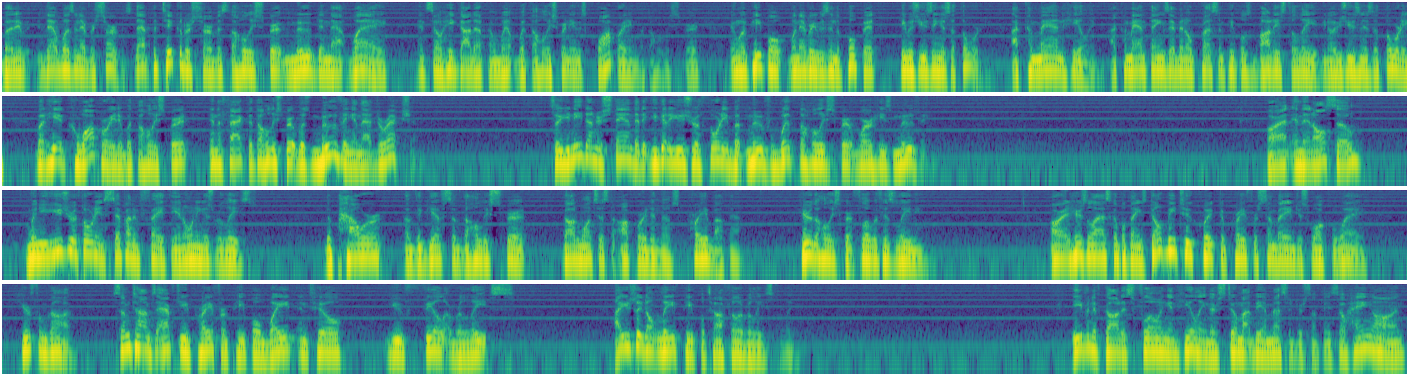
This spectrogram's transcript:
But it, that wasn't every service. That particular service, the Holy Spirit moved in that way, and so he got up and went with the Holy Spirit, and he was cooperating with the Holy Spirit. And when people, whenever he was in the pulpit, he was using his authority. I command healing. I command things that have been oppressing people's bodies to leave. You know, he was using his authority. But he had cooperated with the Holy Spirit in the fact that the Holy Spirit was moving in that direction. So you need to understand that you got to use your authority, but move with the Holy Spirit where He's moving. All right, and then also, when you use your authority and step out in faith, the anointing is released. The power of the gifts of the Holy Spirit, God wants us to operate in those. Pray about that. Hear the Holy Spirit flow with His leading. All right, here's the last couple things. Don't be too quick to pray for somebody and just walk away. Hear from God. Sometimes after you pray for people, wait until you feel a release. I usually don't leave people till I feel a release to leave. Even if God is flowing and healing, there still might be a message or something. So hang on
